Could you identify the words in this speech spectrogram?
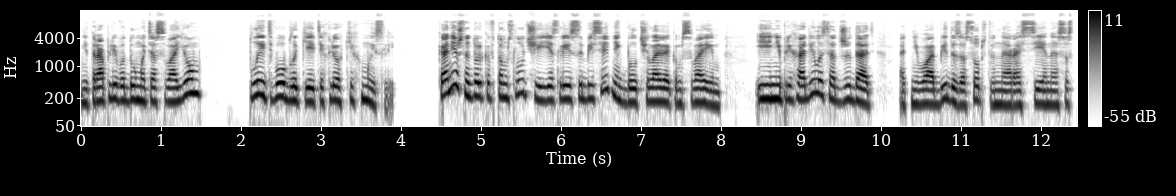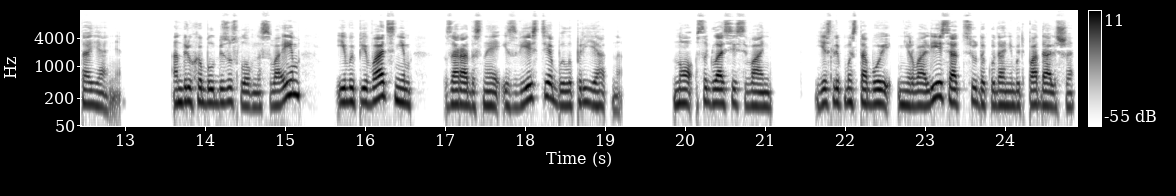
неторопливо думать о своем, плыть в облаке этих легких мыслей. Конечно, только в том случае, если и собеседник был человеком своим, и не приходилось отжидать от него обиды за собственное рассеянное состояние. Андрюха был, безусловно, своим, и выпивать с ним за радостное известие было приятно. Но, согласись, Вань, если б мы с тобой не рвались отсюда куда-нибудь подальше,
